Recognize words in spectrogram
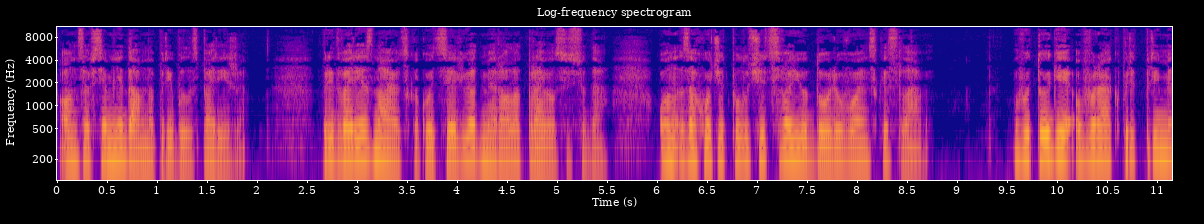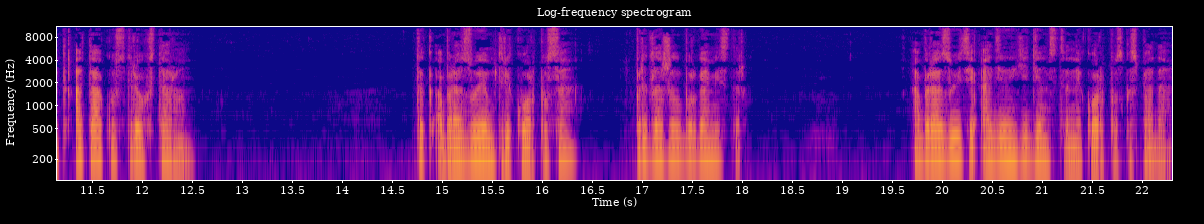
Он совсем недавно прибыл из Парижа. При дворе знают, с какой целью адмирал отправился сюда — он захочет получить свою долю воинской славы. В итоге враг предпримет атаку с трех сторон. «Так образуем три корпуса», — предложил бургомистр. «Образуйте один единственный корпус, господа,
